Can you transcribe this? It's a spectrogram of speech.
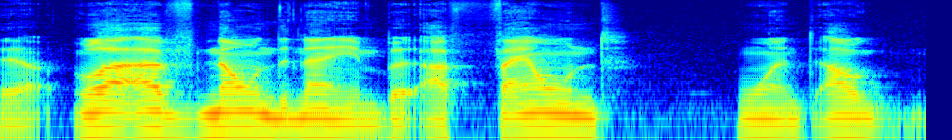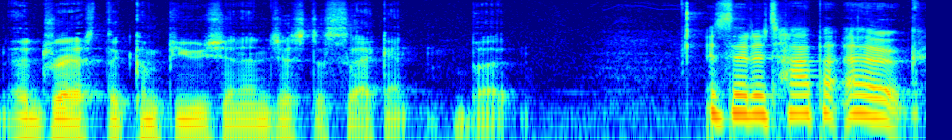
Yeah. Well, I've known the name, but I found one. I'll address the confusion in just a second. But Is it a type of oak?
